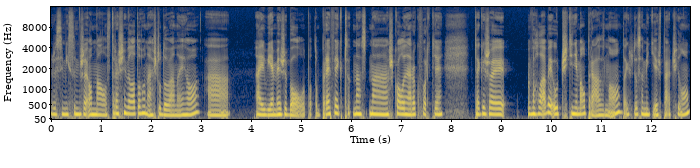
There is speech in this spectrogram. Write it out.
Že si myslím, že on mal strašne veľa toho naštudovaného a aj vieme, že bol potom prefekt na, na škole na Rockforte, takže v hlave určite nemal prázdno, takže to sa mi tiež páčilo.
